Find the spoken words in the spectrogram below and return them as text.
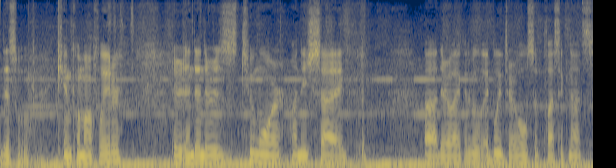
this will can come off later. There and then there's two more on each side. Uh, they're like I believe they're also plastic nuts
